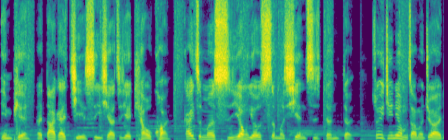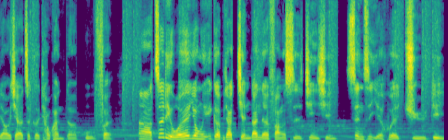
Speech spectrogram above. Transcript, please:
影片来大概解释一下这些条款该怎么使用，有什么限制等等。所以今天我们咱们就来聊一下这个条款的部分。那这里我会用一个比较简单的方式进行，甚至也会举例。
